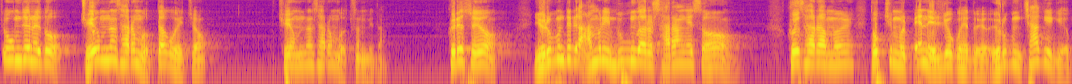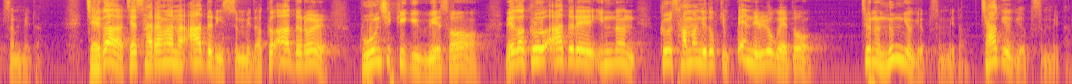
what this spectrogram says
조금 전에도 죄 없는 사람은 없다고 했죠? 죄 없는 사람은 없습니다. 그래서요, 여러분들이 아무리 누군가를 사랑해서 그 사람을 독침을 빼내려고 해도요, 여러분 자격이 없습니다. 제가 제 사랑하는 아들이 있습니다. 그 아들을 구원시키기 위해서 내가 그 아들에 있는 그 사망의 독침 빼내려고 해도 저는 능력이 없습니다. 자격이 없습니다.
